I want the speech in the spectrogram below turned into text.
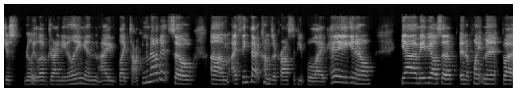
just really love dry needling and I like talking about it. So um, I think that comes across to people like, hey, you know, yeah, maybe I'll set up an appointment, but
